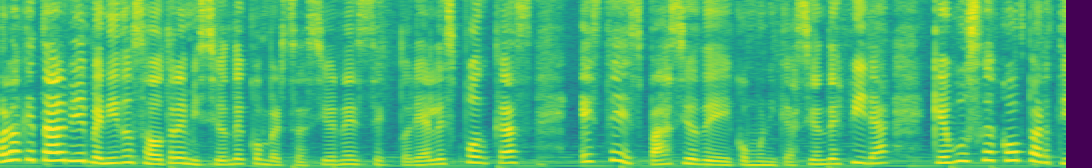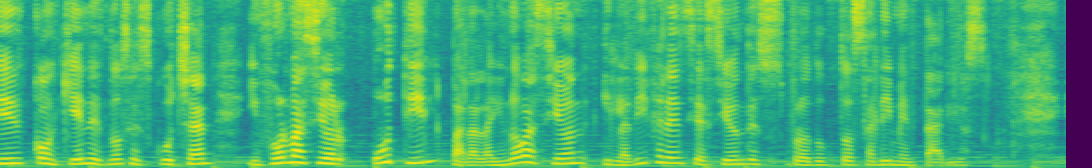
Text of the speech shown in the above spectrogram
Hola, ¿qué tal? Bienvenidos a otra emisión de Conversaciones Sectoriales Podcast, este espacio de comunicación de FIRA que busca compartir con quienes nos escuchan información útil para la innovación y la diferenciación de sus productos alimentarios.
